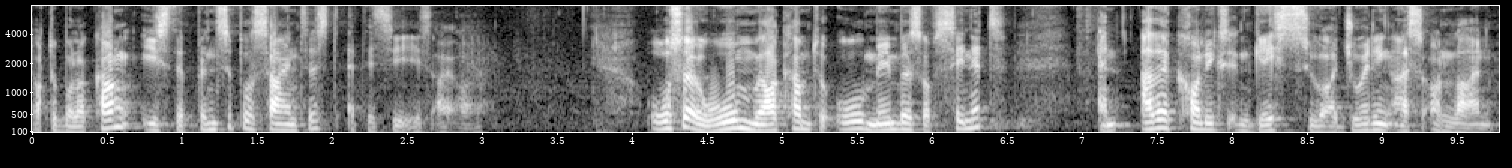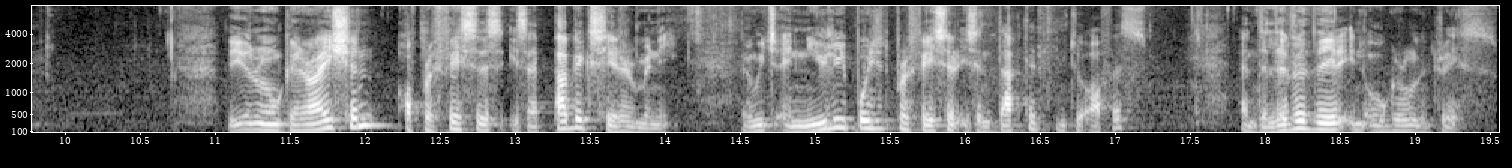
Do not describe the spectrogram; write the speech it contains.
Dr. Bolokang is the Principal Scientist at the CSIR. Also, a warm welcome to all members of Senate and other colleagues and guests who are joining us online. The inauguration of professors is a public ceremony in which a newly appointed professor is inducted into office and deliver their inaugural address.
